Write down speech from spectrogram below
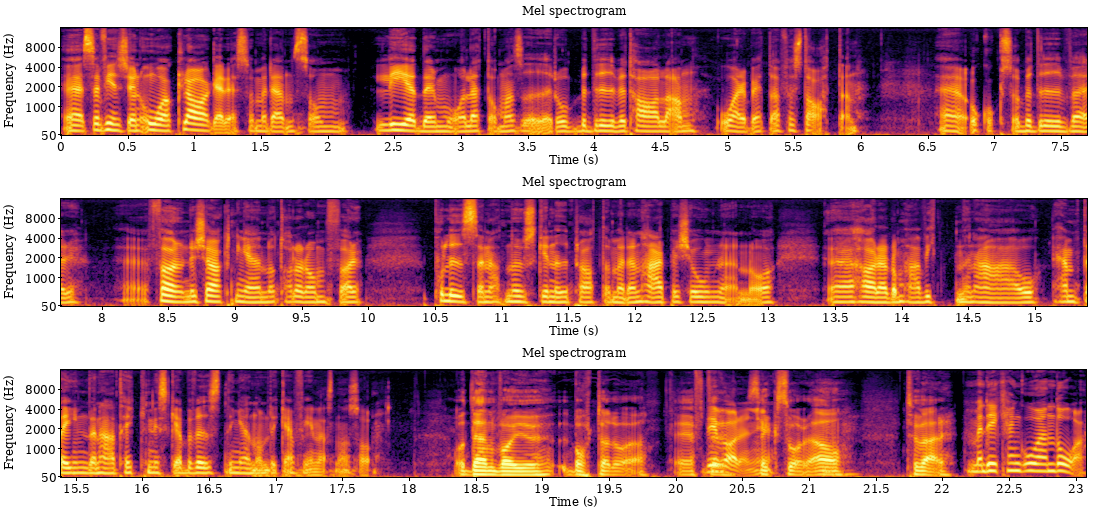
Eh, sen finns det en åklagare som är den som leder målet om man säger och bedriver talan och arbetar för staten. Eh, och också bedriver eh, förundersökningen och talar om för polisen att nu ska ni prata med den här personen och höra de här vittnena och hämta in den här tekniska bevisningen om det kan finnas någon sån. Och den var ju borta då ja, efter Det var den ju. sex år, ja tyvärr. Men det kan gå ändå.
